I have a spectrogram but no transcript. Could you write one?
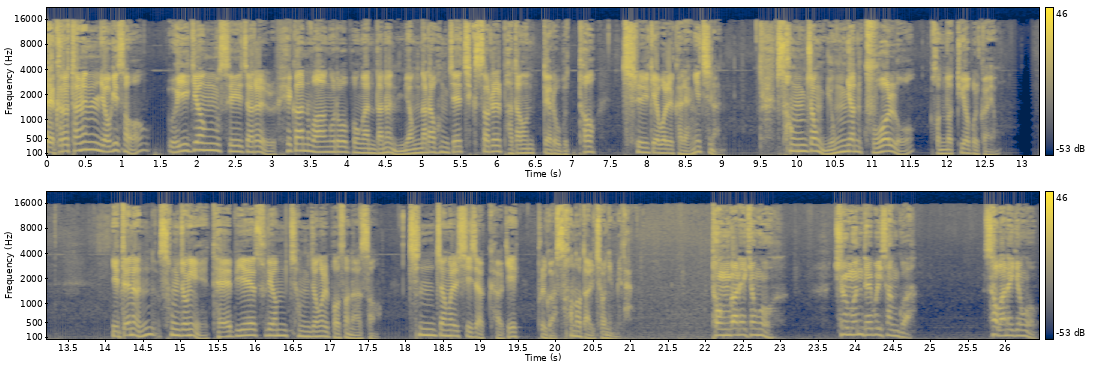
네, 그렇다면 여기서 의경세자를 회관왕으로 봉한다는 명나라 황제의 직서를 받아온 때로부터 7개월 가량이 지난 성종 6년 9월로 건너뛰어 볼까요? 이때는 성종이 대비의 수렴 청정을 벗어나서 친정을 시작하기 불과 서너 달 전입니다. 동반의 경우 주문대부 이상과 서반의 경우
